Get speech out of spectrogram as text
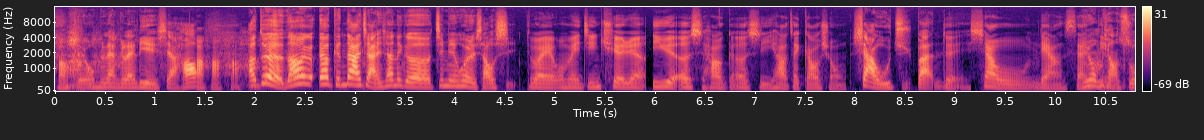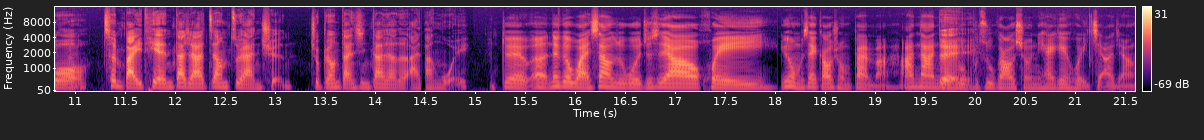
好，对，我们两个来列一下。好，好好好，啊，对了，然后要跟大家讲一下那个见面会的消息。对，我们已经确认一月二十号跟二十一号在高雄下午举办。对，下午两三。因为我们想说，趁白天大家这样最安全，就不用担心大家的安安危。对，呃，那个晚上如果就是要回，因为我们在高雄办嘛，啊，那你如果不住高雄，你还可以回家这样。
